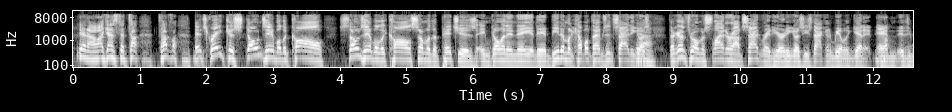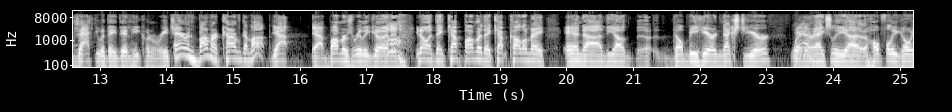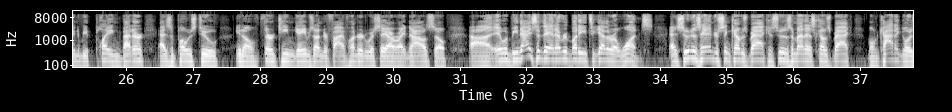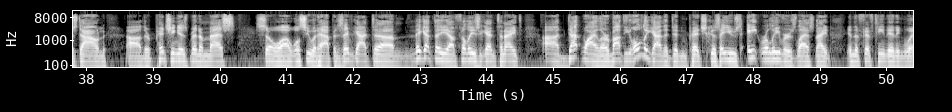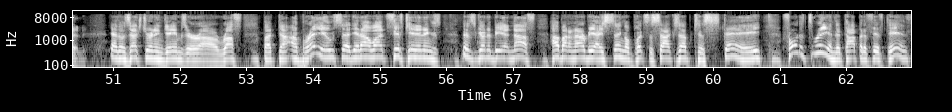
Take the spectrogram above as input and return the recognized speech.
You know, against a tough, tough. It's great because Stone's able to call. Stone's able to call some of the pitches and going and they they had beat him a couple times inside. He goes, Yeah. they're going to throw him a slider outside right here, and he goes, he's not going to be able to get it, and it's exactly what they did. and He couldn't reach it. Aaron Bummer carved him up. Yeah. Yeah, Bummer's really good, and Oh. you know what? They kept Bummer, they kept Colome, and uh, the uh, they'll be here next year when Yeah. they're actually uh, hopefully going to be playing better as opposed to you know 13 games under 500, which they are right now. So uh, it would be nice if they had everybody together at once. As soon as Anderson comes back, as soon as Jimenez comes back, Moncada goes down. Uh, their pitching has been a mess. So uh, we'll see what happens. They've got um, they got the uh, Phillies again tonight. Uh, Detwiler, about the only guy that didn't pitch because they used eight relievers last night in the 15 inning win. Yeah, those extra inning games are uh, rough. But uh, Abreu said, you know what, 15 innings, this is going to be enough. How about an RBI single? Puts the Sox up to stay four to three in the top of the 15th.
